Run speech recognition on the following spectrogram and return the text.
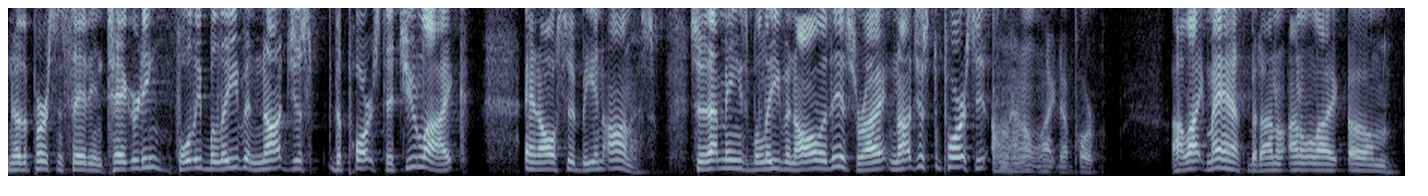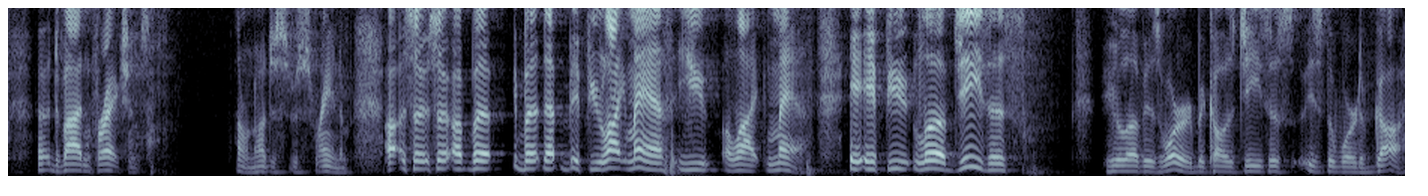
Another person said integrity, fully believing not just the parts that you like and also being honest. So that means believing all of this, right? Not just the parts that oh, I don't like that part. I like math, but I don't I don't like um, uh, dividing fractions. I don't know, just just random. Uh, so so, uh, but but that if you like math, you like math. If you love Jesus, you love His Word because Jesus is the Word of God.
